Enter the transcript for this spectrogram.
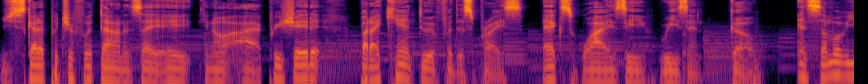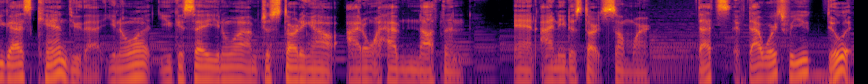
you just got to put your foot down and say, "Hey, you know, I appreciate it, but I can't do it for this price. XYZ reason. Go." And some of you guys can do that. You know what? You can say, "You know what? I'm just starting out. I don't have nothing and I need to start somewhere." That's if that works for you, do it.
